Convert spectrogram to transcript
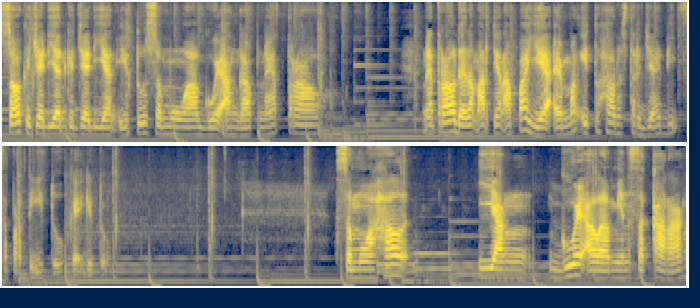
So kejadian-kejadian itu semua gue anggap netral. Netral dalam artian apa? Ya emang itu harus terjadi seperti itu kayak gitu. Semua hal yang gue alamin sekarang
